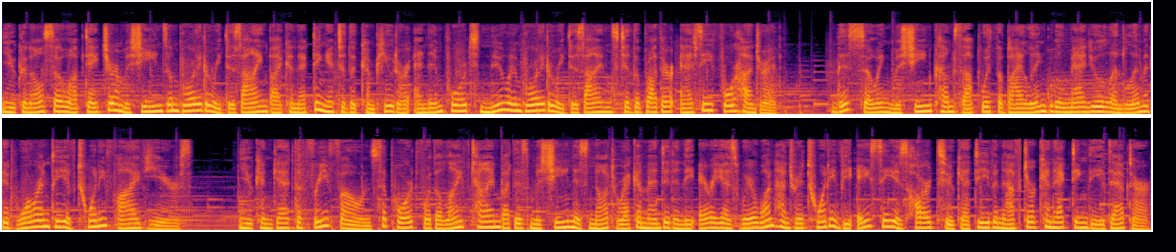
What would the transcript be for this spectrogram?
You can also update your machine's embroidery design by connecting it to the computer and import new embroidery designs to the Brother SE400. This sewing machine comes up with a bilingual manual and limited warranty of 25 years. You can get the free phone support for the lifetime but this machine is not recommended in the areas where 120 VAC is hard to get even after connecting the adapter.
